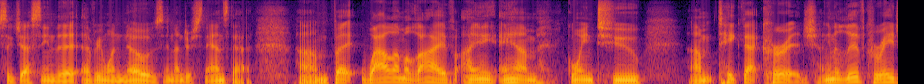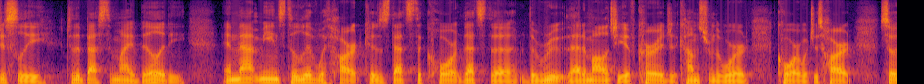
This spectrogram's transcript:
suggesting that everyone knows and understands that. Um, but while I'm alive, I am going to um, take that courage. I'm going to live courageously to the best of my ability and that means to live with heart because that's the core that's the the root the etymology of courage that comes from the word core which is heart so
